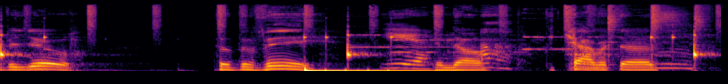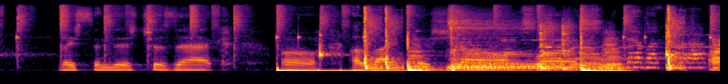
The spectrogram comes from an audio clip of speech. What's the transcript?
to you, to the V. Yeah. You know, uh, the characters mm-hmm. they send this this Trizak. Oh, uh, I like this, y'all. Never thought I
